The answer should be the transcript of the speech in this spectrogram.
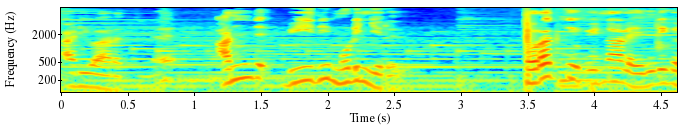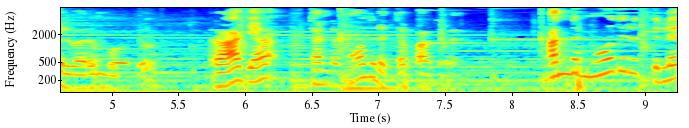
அடிவாரத்தில் அந்த வீதி முடிஞ்சிருது. துரத்தி பின்னால் எதிரிகள் வரும்போது ராஜா தன் மோதிரத்தை பார்க்குறாரு. அந்த மோதிரத்தில்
